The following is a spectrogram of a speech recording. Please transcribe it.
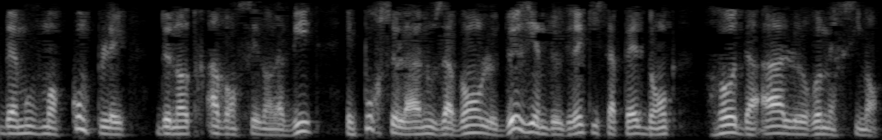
d'un mouvement complet de notre avancée dans la vie, et pour cela, nous avons le deuxième degré qui s'appelle donc Hoda'a, le remerciement.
